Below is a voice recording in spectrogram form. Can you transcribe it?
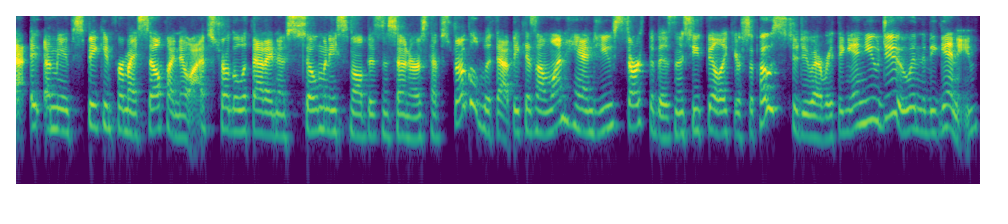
I, I, mean, speaking for myself, I know I've struggled with that. I know so many small business owners have struggled with that because, on one hand, you start the business, you feel like you're supposed to do everything, and you do in the beginning.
